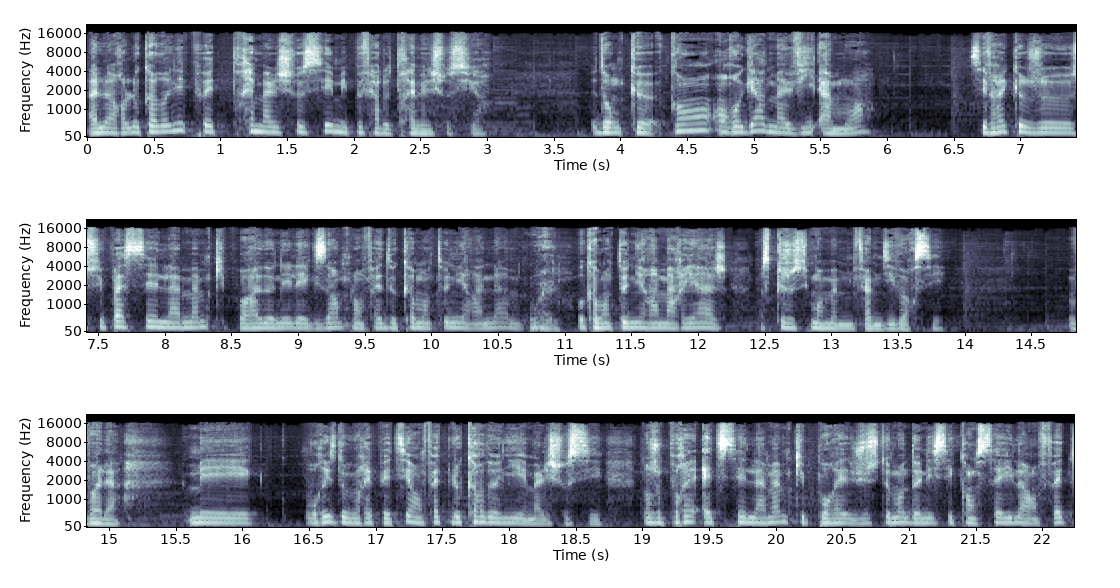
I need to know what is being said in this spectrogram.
Alors, le cordonnier peut être très mal chaussé, mais il peut faire de très belles chaussures. Donc, euh, quand on regarde ma vie à moi, c'est vrai que je suis pas celle-là même qui pourra donner l'exemple en fait de comment tenir un homme Ouais. ou comment tenir un mariage, parce que je suis moi-même une femme divorcée. Voilà. Mais au risque de me répéter, en fait, le cordonnier est mal chaussé. Donc, je pourrais être celle-là même qui pourrait justement donner ces conseils-là, en fait,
